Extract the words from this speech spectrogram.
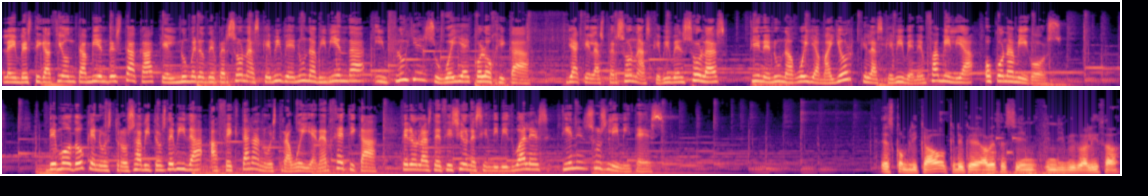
La investigación también destaca que el número de personas que vive en una vivienda influye en su huella ecológica ya que las personas que viven solas tienen una huella mayor que las que viven en familia o con amigos. De modo que nuestros hábitos de vida afectan a nuestra huella energética, pero las decisiones individuales tienen sus límites. Es complicado, creo que a veces se individualiza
